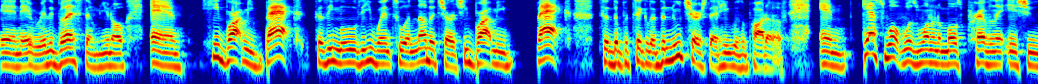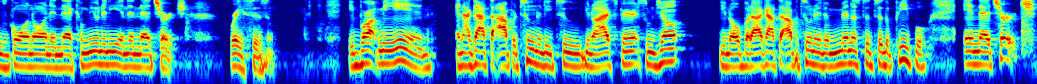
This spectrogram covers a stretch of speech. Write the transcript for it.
and it really blessed him, you know. And he brought me back because he moved, he went to another church. He brought me back to the particular, the new church that he was a part of. And guess what was one of the most prevalent issues going on in that community and in that church? Racism. He brought me in and I got the opportunity to, you know, I experienced some junk, you know, but I got the opportunity to minister to the people in that church.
